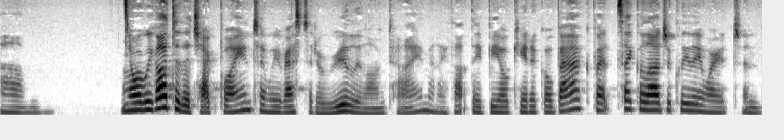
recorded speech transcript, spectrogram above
Um, and when we got to the checkpoint and we rested a really long time, and I thought they'd be okay to go back, but psychologically they weren't. And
